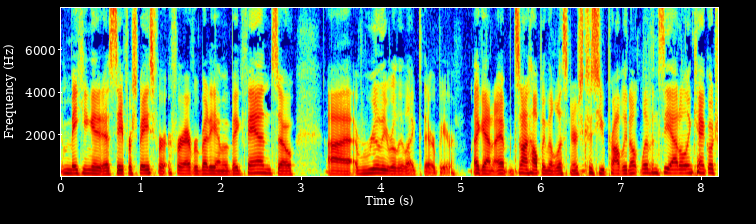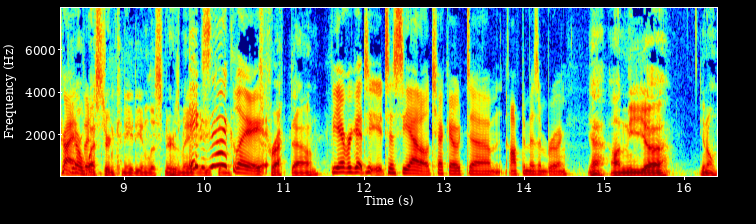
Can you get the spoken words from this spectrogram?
making it a safer space for for everybody, I'm a big fan. So uh, I really really liked their beer. Again, I, it's not helping the listeners because you probably don't live in Seattle and can't go try it. Our Western Canadian listeners, maybe Exactly. trek down. if you ever get to to Seattle, check out um, Optimism Brewing. Yeah, on the uh, you know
